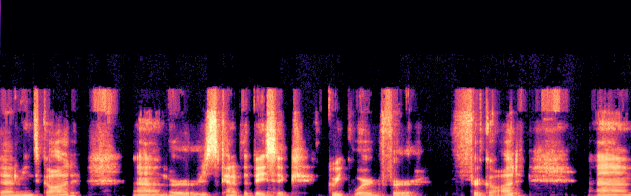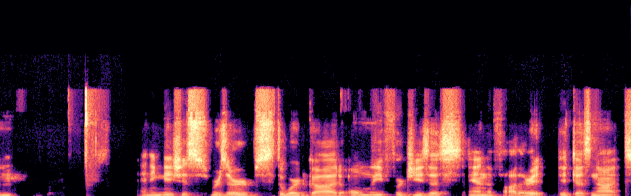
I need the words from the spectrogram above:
uh, means God, um, or is kind of the basic Greek word for for God. Um, and Ignatius reserves the word God only for Jesus and the Father. It, it does not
